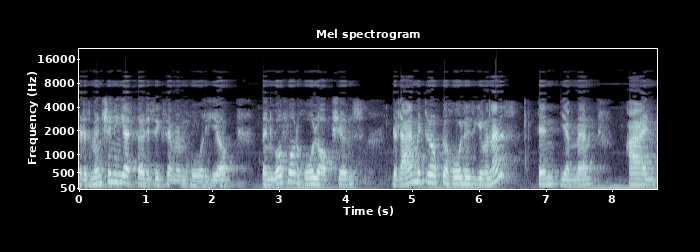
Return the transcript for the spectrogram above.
it is mentioning as 36 mm over here. Then go for hole options. The diameter of the hole is given as 10 mm and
